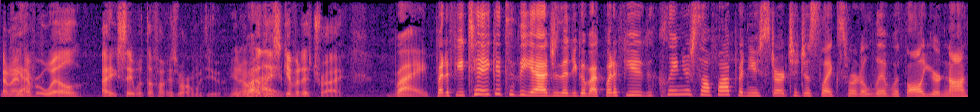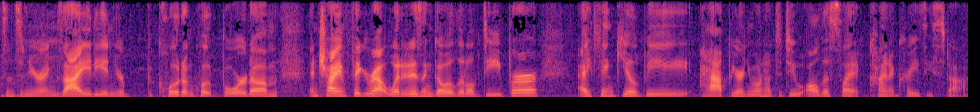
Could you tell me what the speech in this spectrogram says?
and I Yeah. never will, I say, what the fuck is wrong with you? You know, at Right. least give it a try. Right. But if you take it to the edge and then you go back, but if you clean yourself up and you start to just like sort of live with all your nonsense and your anxiety and your quote unquote boredom and try and figure out what it is and go a little deeper, I think you'll be happier and you won't have to do all this like kind of crazy stuff.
